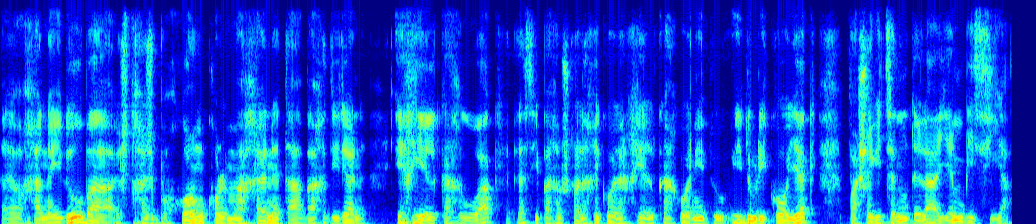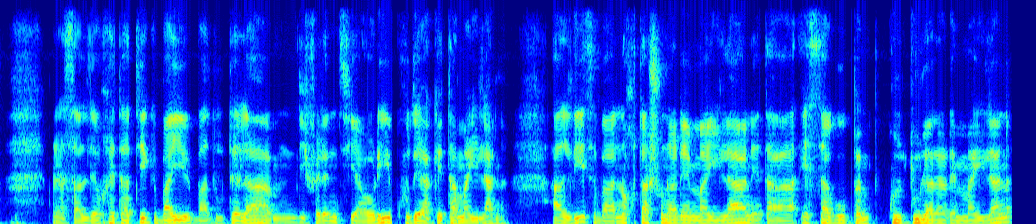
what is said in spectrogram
Horren nahi du, ba, Estrasburgon, Kolmagen eta bar diren erri elkargoak, ez, Ipar Euskal Herriko erri elkargoen iduriko horiek, ba, segitzen dutela haien bizia. Beraz, alde horretatik, bai badutela mm, diferentzia hori kudeak eta mailan. Aldiz, ba, nortasunaren mailan eta ezagupen kulturalaren mailan,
